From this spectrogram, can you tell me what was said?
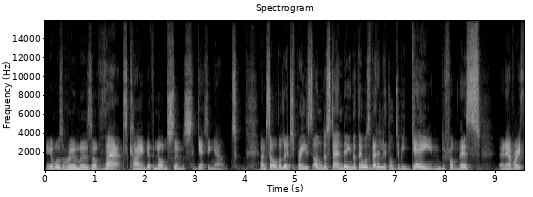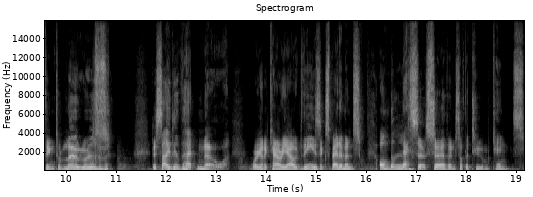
it was rumors of that kind of nonsense getting out. And so the Lich Priest, understanding that there was very little to be gained from this, and everything to lose, decided that no, we're going to carry out these experiments on the lesser servants of the Tomb Kings.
